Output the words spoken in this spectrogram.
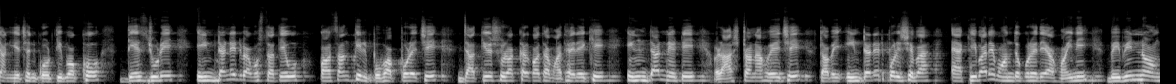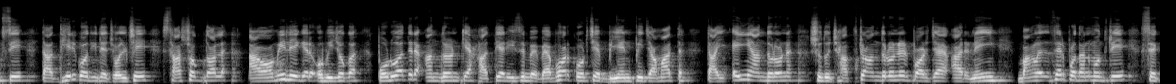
জানিয়েছেন কর্তৃপক্ষ। দেশ জুড়ে ইন্টারনেট ব্যবস্থাতেও অশান্তির প্রভাব পড়েছে। জাতীয় সুরক্ষার কথা মাথায় রেখে ইন্টারনেটে হ্রাস টানা হয়েছে। তবে ইন্টারনেট পরিষেবা একেবারে বন্ধ করে দেওয়া হয়নি। বিভিন্ন অংশে তা ধীর গতিতে চলছে। শাসক দল আওয়ামী লীগের অভিযোগ, পড়ুয়াদের আন্দোলনকে হাতিয়ার হিসেবে ব্যবহার করছে বিএনপি জামাত। তাই এই আন্দোলন শুধু ছাত্র আন্দোলনের পর্যায়ে আর নেই। বাংলাদেশের প্রধানমন্ত্রী শেখ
